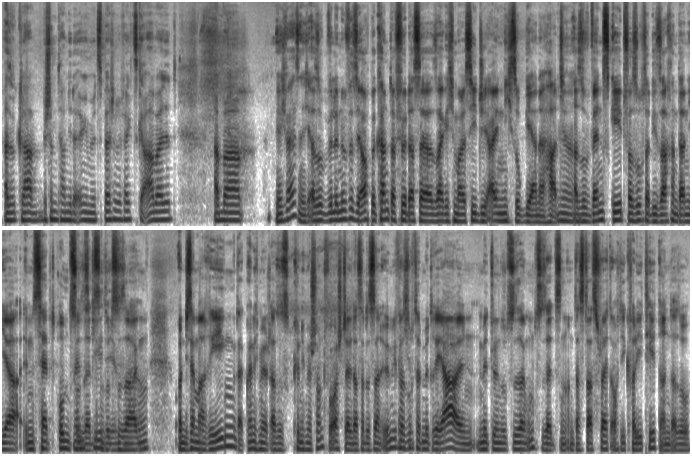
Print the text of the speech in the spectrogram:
Also klar, bestimmt haben die da irgendwie mit Special Effects gearbeitet, aber Ja, ich weiß nicht. Also Villeneuve ist ja auch bekannt dafür, dass er, sage ich mal, CGI nicht so gerne hat. Ja. Also wenn es geht, versucht er die Sachen dann ja im Set umzusetzen geht eben, sozusagen. ja. Und ich sag mal, Regen, da könnte ich mir, also das könnte ich mir schon vorstellen, dass er das dann irgendwie versucht hat, mit realen Mitteln sozusagen umzusetzen und dass das vielleicht auch die Qualität dann da so.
